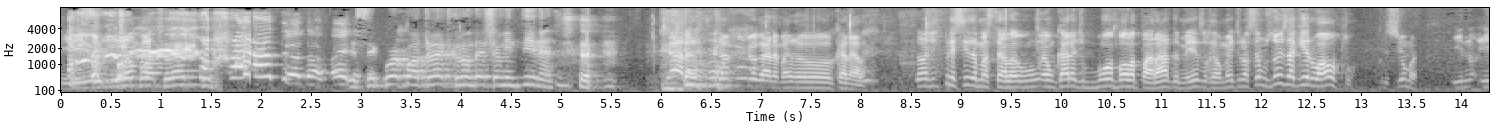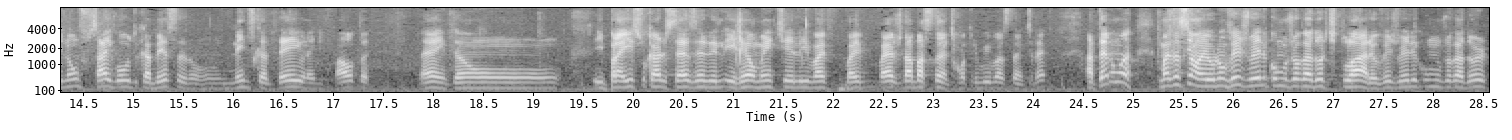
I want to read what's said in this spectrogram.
E, e realmente, Esse corpo atlético não deixa mentir, né? cara, já vi jogar, né, mas, ô, Canela? Então a gente precisa, Mastela, um- é um cara de boa bola parada mesmo, realmente. Nós temos dois zagueiros alto, Criciúma, e, e não sai gol de cabeça, não- nem de escanteio, nem de falta, né? Então, e para isso o Carlos César, ele realmente ele vai, vai, vai ajudar bastante, contribuir bastante, né? Até numa, mas assim, ó, eu não vejo ele como jogador titular, eu vejo ele como um jogador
